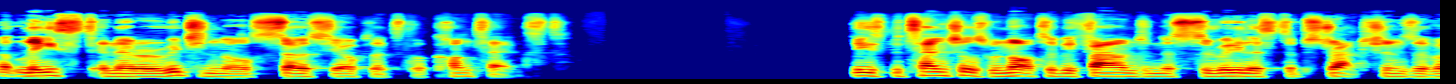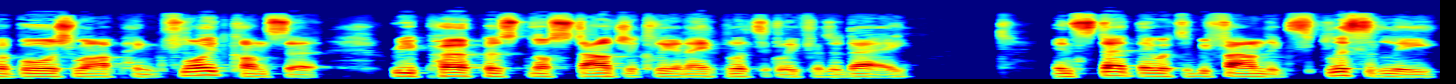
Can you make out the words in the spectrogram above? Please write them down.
at least in their original socio political context. These potentials were not to be found in the surrealist abstractions of a bourgeois Pink Floyd concert, repurposed nostalgically and apolitically for today. Instead, they were to be found explicitly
